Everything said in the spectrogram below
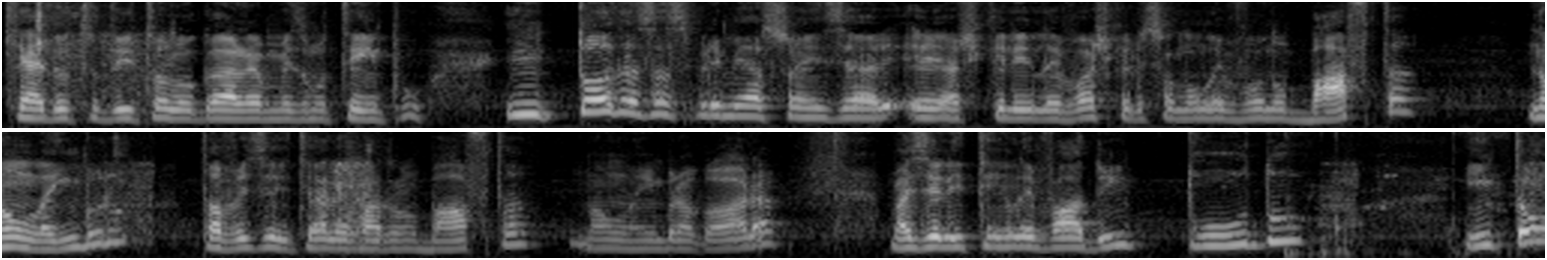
que é do Tudo e Todo Lugar ao mesmo tempo. Em todas as premiações, eu acho que ele levou, acho que ele só não levou no BAFTA, não lembro. Talvez ele tenha levado no BAFTA, não lembro agora. Mas ele tem levado em tudo. Então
